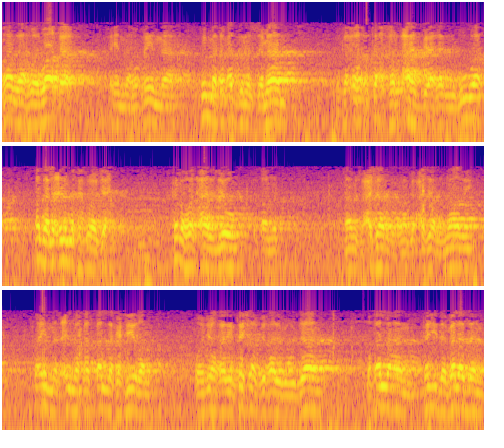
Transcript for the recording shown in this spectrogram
وهذا هو الواقع. فانه فإن كلما تقدم الزمان وتأخر العهد باثار النبوة قل العلم وكثر الجهل. كما هو الحال اليوم القرن الخامس عشر والرابع عشر الماضي. فإن العلم قد قل كثيرا والجهل قد انتشر في غالب البلدان وقل أن تجد بلدا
